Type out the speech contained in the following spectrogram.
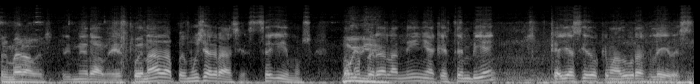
Primera vez. Primera vez. Pues nada, pues muchas gracias. Seguimos. Vamos Muy a esperar a las niñas que estén bien, que haya sido quemaduras leves.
